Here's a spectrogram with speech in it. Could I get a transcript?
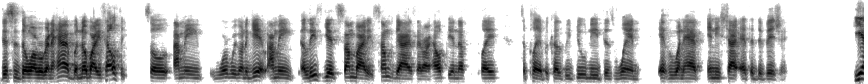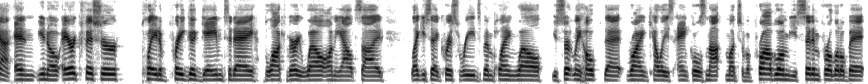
this is the one we're going to have. But nobody's healthy, so I mean, what are we going to get? I mean, at least get somebody, some guys that are healthy enough to play to play because we do need this win if we want to have any shot at the division. Yeah, and you know, Eric Fisher played a pretty good game today, blocked very well on the outside. Like you said, Chris Reed's been playing well. You certainly hope that Ryan Kelly's ankle's not much of a problem. You sit him for a little bit,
